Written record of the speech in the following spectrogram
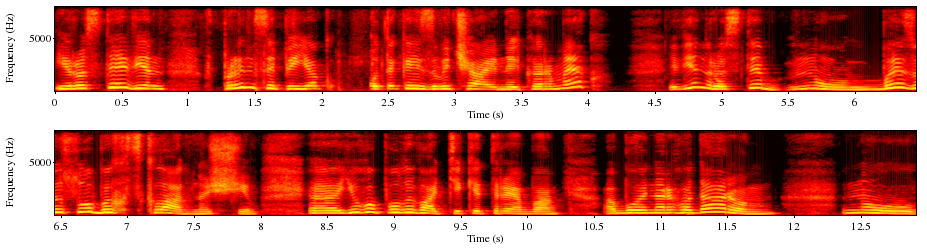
і росте він, в принципі, як отакий звичайний кермек. Він росте ну, без особих складнощів. Е, Його поливати тільки треба або енергодаром, ну,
